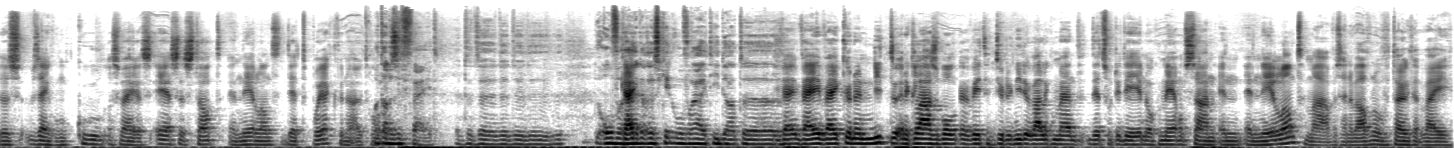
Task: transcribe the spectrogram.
Dus we zijn gewoon cool als wij als eerste stad in Nederland dit project kunnen Want uitrollen. dat is een feit. De, de, de, de, overheid, Kijk. er is geen overheid die dat... eh, Wij, wij, wij kunnen niet in de glazen bol, we weten natuurlijk niet op welk moment dit soort ideeën nog meer ontstaan in, in Nederland. Maar we zijn er wel van overtuigd dat wij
